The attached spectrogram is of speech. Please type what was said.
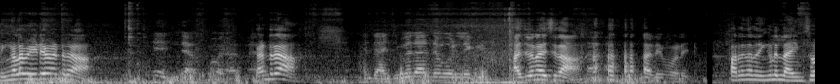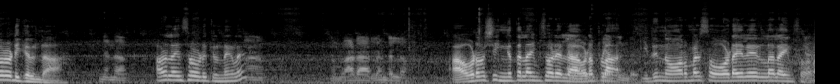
നിങ്ങളെ വീഡിയോ കണ്ടരാ കണ്ടരാ അജ്മൻ അയച്ചതാ? അടിപൊളി. പറയുന്ന നിങ്ങൾ ലൈം സോഡ് കുടിക്കലുണ്ടാ എന്താ? അവിടെ ലൈം സോഡ് കുടിക്കലുണ്ട് നിങ്ങൾ അവിടെ പക്ഷെ ഇങ്ങനത്തെ ലൈം സോഡ അല്ല. അവിടെ ഇത് നോർമൽ സോഡയിലുള്ള ലൈം സോഡ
